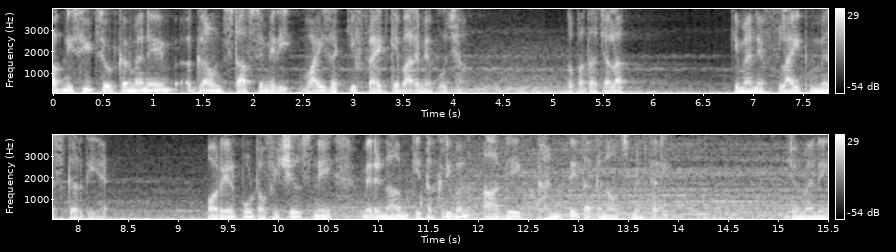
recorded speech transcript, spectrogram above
अपनी सीट से उठकर मैंने ग्राउंड स्टाफ से मेरी वाइजैक की फ़्लाइट के बारे में पूछा। तो पता चला कि मैंने फ़्लाइट मिस कर दी है और एयरपोर्ट ऑफिशियल्स ने मेरे नाम की तकरीबन आधे घंटे तक अनाउंसमेंट करी, जो मैंने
